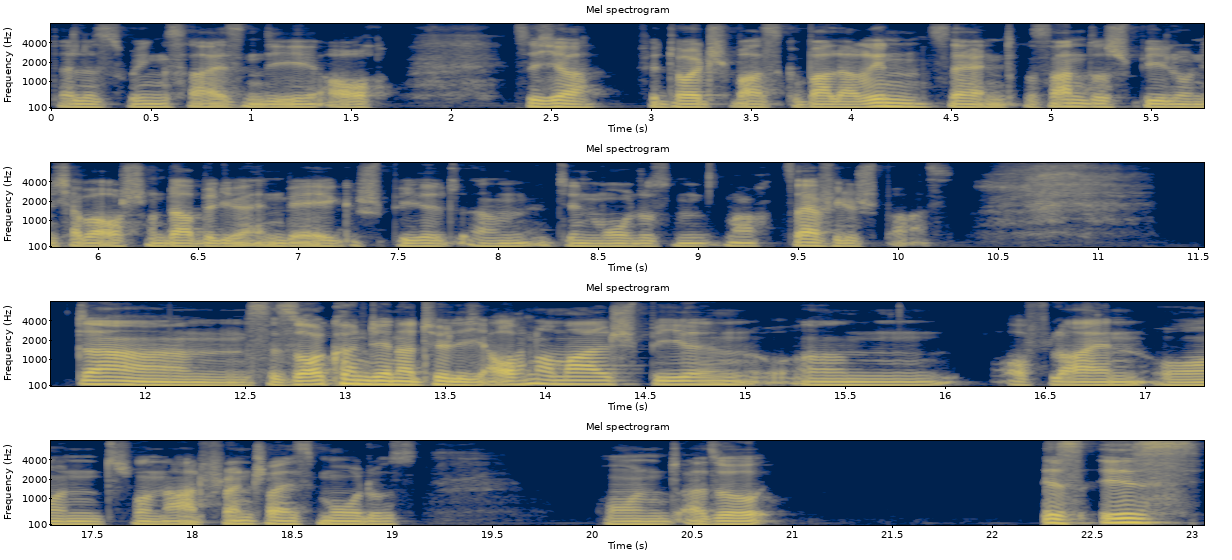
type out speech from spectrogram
Dallas Wings heißen die, auch sicher für deutsche Basketballerinnen sehr interessantes Spiel und ich habe auch schon WNBA gespielt, ähm, den Modus und macht sehr viel Spaß. Dann Saison könnt ihr natürlich auch normal spielen, ähm, offline und so 'ne Art Franchise-Modus. Und also es ist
